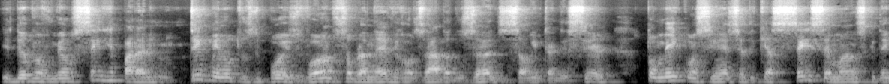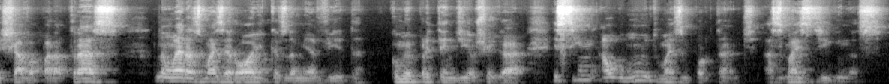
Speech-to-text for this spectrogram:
e devolveu sem reparar em mim. Cinco minutos depois, voando sobre a neve rosada dos Andes ao entardecer, tomei consciência de que as seis semanas que deixava para trás não eram as mais heróicas da minha vida, como eu pretendia ao chegar, e sim algo muito mais importante, as mais dignas.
